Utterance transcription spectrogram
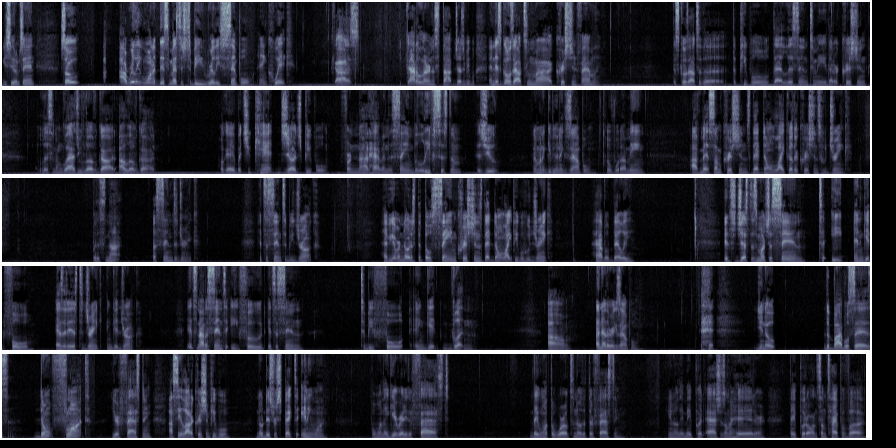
You see what I'm saying? So I really wanted this message to be really simple and quick. Guys, you got to learn to stop judging people. And this goes out to my Christian family. This goes out to the the people that listen to me that are Christian. Listen, I'm glad you love God. I love God. Okay, but you can't judge people for not having the same belief system as you. And I'm going to give you an example of what I mean. I've met some Christians that don't like other Christians who drink. But it's not a sin to drink, it's a sin to be drunk. Have you ever noticed that those same Christians that don't like people who drink have a belly? It's just as much a sin to eat and get full as it is to drink and get drunk. It's not a sin to eat food, it's a sin to be full and get glutton. Um, another example. you know, the Bible says, don't flaunt your fasting. I see a lot of Christian people, no disrespect to anyone, but when they get ready to fast, they want the world to know that they're fasting. You know, they may put ashes on their head or they put on some type of uh,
